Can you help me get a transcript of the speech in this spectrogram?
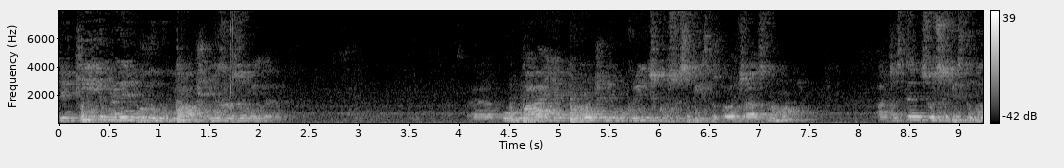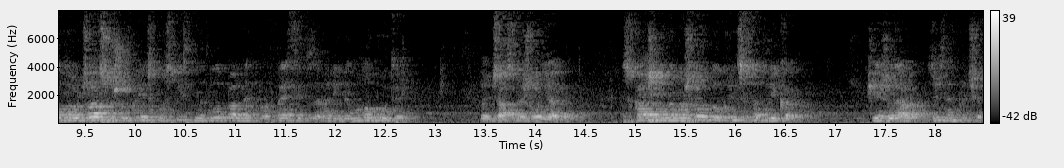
Які євреї були в УПА, щоб ми зрозуміли? Е, УПА є породженням українського суспільства тогочасного, а частиною цього суспільства було того часу, що в українському суспільстві не було певних професій взагалі, не могло бути в той час між воєнним. Скажімо, неможливо було українцю стати лікарем чи інженером з різних причин.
